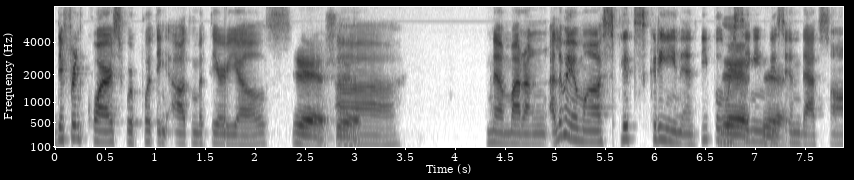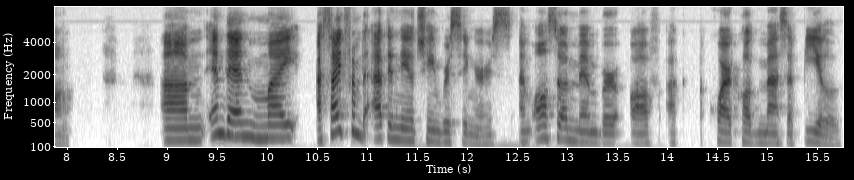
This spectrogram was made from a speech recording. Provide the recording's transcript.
different choirs were putting out materials Yes, yes. uh, na marang, alam mo yung mga split screen and people were Yes, singing this yes. and that song. Um, and then my, aside from the Ateneo Chamber Singers, I'm also a member of a, a choir called Mass Appeal.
